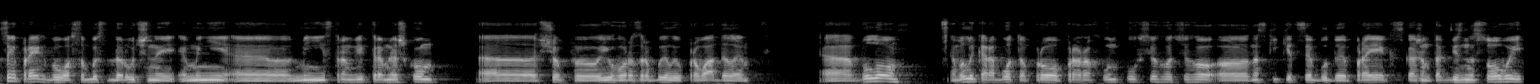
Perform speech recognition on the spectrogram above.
цей проєкт був особисто доручений мені е, міністром Віктором Ляшком, е, щоб його розробили, впровадили. Е, було велика робота про прорахунку всього цього. Наскільки це буде проєкт, скажімо так, бізнесовий,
